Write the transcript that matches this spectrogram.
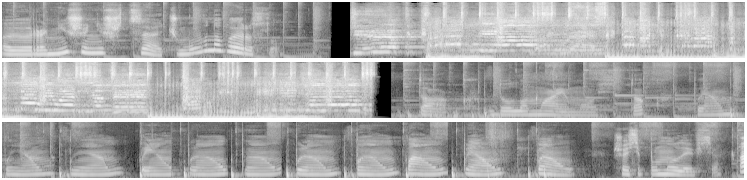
е, раніше, ніж це. Чому воно виросло? Так, доламаємо ось так. Пям, пям, пям, пям, пям, пям, пям, пям, пям, пям, пям. Щось я помилився. А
